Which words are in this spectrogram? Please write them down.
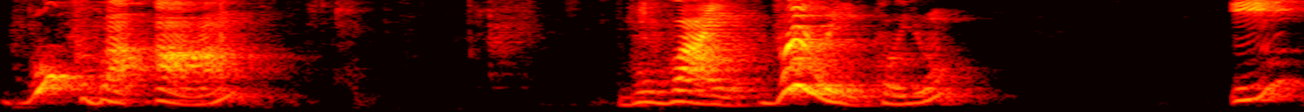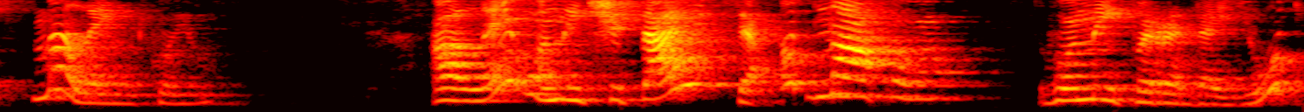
Буква А буває великою і маленькою. Але вони читаються однаково. Вони передають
